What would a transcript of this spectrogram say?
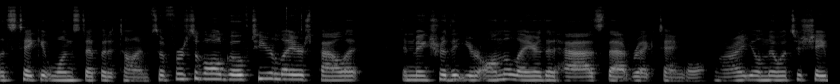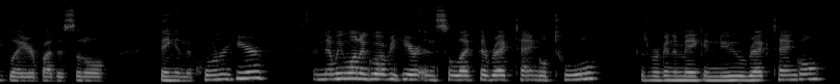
Let's take it one step at a time. So first of all, go to your layers palette and make sure that you're on the layer that has that rectangle. All right, you'll know it's a shape layer by this little thing in the corner here. And then we want to go over here and select the rectangle tool because we're going to make a new rectangle.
